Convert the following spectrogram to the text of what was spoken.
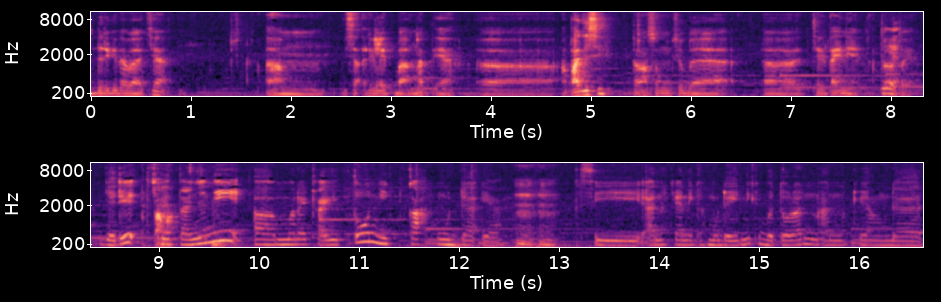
dari kita baca em, bisa relate banget ya Eh, apa aja sih kita langsung coba eh, ceritain ya atau Iya. atau ya Jadi Pertama. ceritanya nih eh, mereka itu nikah muda ya. Mhm. Si anak yang nikah muda ini kebetulan anak yang da-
